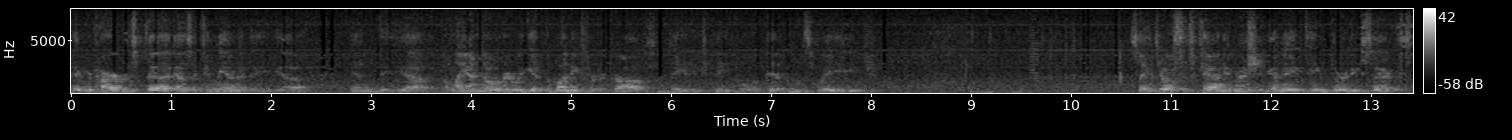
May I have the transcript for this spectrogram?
they would harvest uh, as a community, uh, and the, uh, the landowner would get the money for the crops and pay these people a pittance wage. St. Joseph's County, Michigan, 1836.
